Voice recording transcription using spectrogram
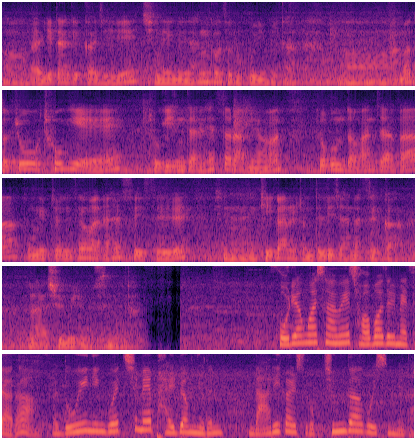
어, 말기 단계까지 진행을 한 것으로 보입니다. 어, 아마도 초, 초기에 조기 진단을 했더라면 조금 더 환자가 독립적인 생활을 할 수 있을 음, 기간을 좀 늘리지 않았을까 하는 아쉬움이 좀 있습니다. 고령화 사회 접어들에 따라 노인 인구의 치매 발병률은 날이 갈수록 증가하고 있습니다.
